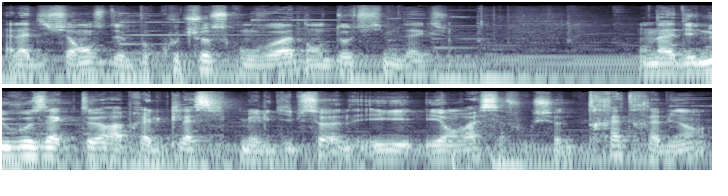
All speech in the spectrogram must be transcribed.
à la différence de beaucoup de choses qu'on voit dans d'autres films d'action. On a des nouveaux acteurs après le classique Mel Gibson, et, en vrai ça fonctionne très très bien.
